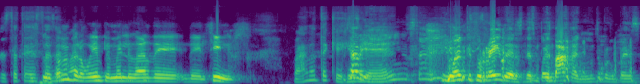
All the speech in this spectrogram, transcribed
esta- esta disculpame, semana. pero voy en primer lugar de, del Seniors. Ah, no te quejes. Está bien, está bien. Igual que tus Raiders, después bajan, no te preocupes.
